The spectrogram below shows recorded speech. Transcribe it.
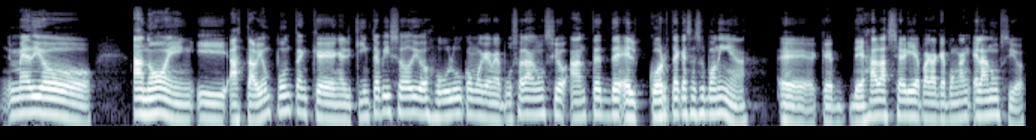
medio annoying y hasta había un punto en que en el quinto episodio Hulu como que me puso el anuncio antes del corte que se suponía eh, que deja la serie para que pongan el anuncio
